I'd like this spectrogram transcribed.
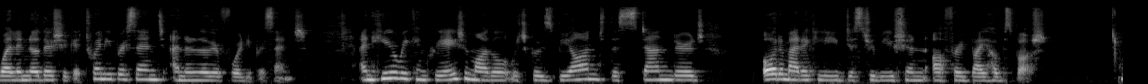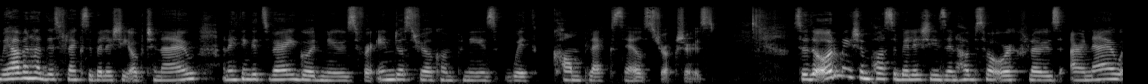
while another should get 20% and another 40%. And here we can create a model which goes beyond the standard automatic lead distribution offered by HubSpot. We haven't had this flexibility up to now, and I think it's very good news for industrial companies with complex sales structures. So the automation possibilities in HubSpot workflows are now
